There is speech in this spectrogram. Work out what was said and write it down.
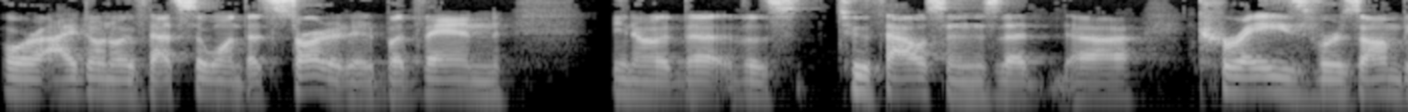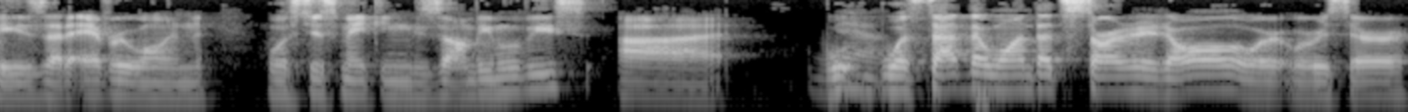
or I don't know if that's the one that started it, but then you know the those 2000s that uh, craze for zombies that everyone was just making zombie movies. Uh, w- yeah. Was that the one that started it all, or or is there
